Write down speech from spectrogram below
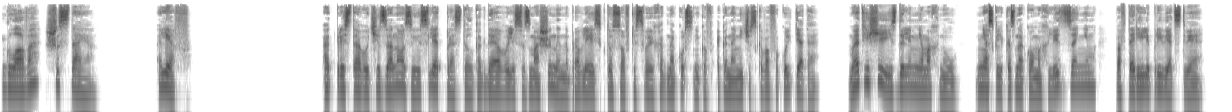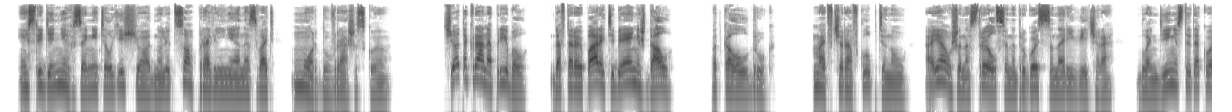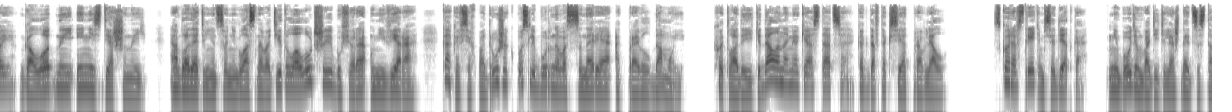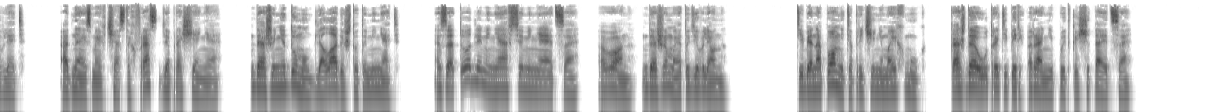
Глава шестая. Лев. От приставучей занозы и след простыл, когда я вылез из машины, направляясь к тусовке своих однокурсников экономического факультета. Мэтт еще издали мне махнул. Несколько знакомых лиц за ним повторили приветствие. И среди них заметил еще одно лицо, правильнее назвать морду вражескую. «Чё так рано прибыл? До второй пары тебя я не ждал», — подколол друг. Мэтт вчера в клуб тянул, а я уже настроился на другой сценарий вечера. Блондинистый такой, голодный и несдержанный. Обладательницу негласного титула «Лучшие буфера универа», как и всех подружек, после бурного сценария отправил домой. Хоть Лада и кидала намеки остаться, когда в такси отправлял. «Скоро встретимся, детка. Не будем водителя ждать заставлять». Одна из моих частых фраз для прощания — даже не думал для Лады что-то менять. Зато для меня все меняется. Вон, даже Мэтт удивлен. Тебе напомнить о причине моих мук. Каждое утро теперь ранней пыткой считается.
